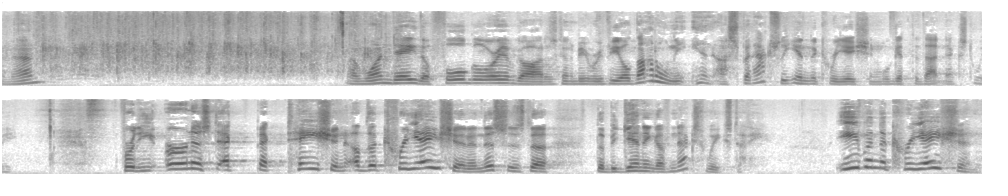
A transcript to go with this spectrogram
Amen? And one day, the full glory of God is going to be revealed not only in us, but actually in the creation. We'll get to that next week. For the earnest expectation of the creation, and this is the, the beginning of next week's study. Even the creation,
